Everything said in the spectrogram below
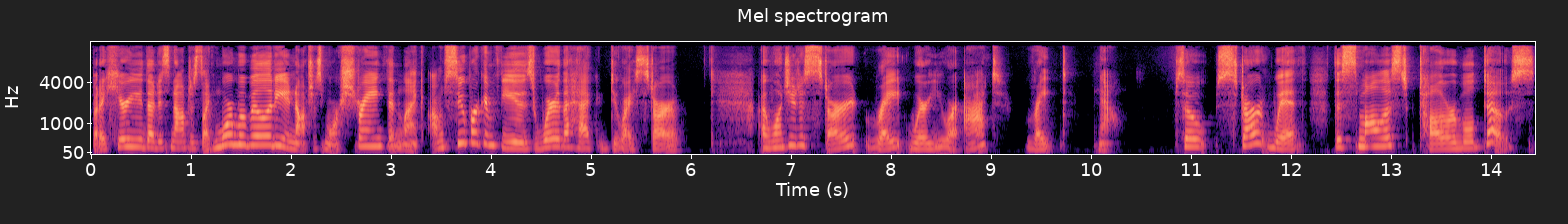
but I hear you that it's not just like more mobility and not just more strength. And like, I'm super confused. Where the heck do I start? I want you to start right where you are at right now. So start with the smallest tolerable dose,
